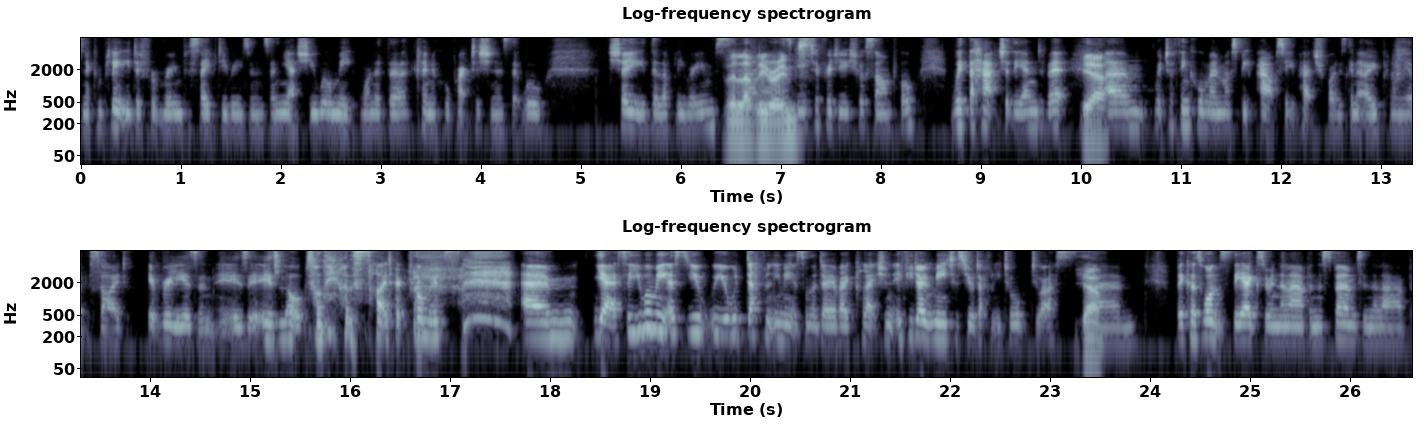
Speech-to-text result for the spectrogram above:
in a completely different room for safety reasons. And yes, you will meet one of the clinical practitioners that will show you the lovely rooms. The lovely ask rooms. You to produce your sample with the hatch at the end of it. Yeah. um, which I think all men must be absolutely petrified is going to open on the other side. It really isn't. It is. It is locked on the other side. I promise. um, yeah. So you will meet us. You you would definitely meet us on the day of egg collection. If you don't meet us, you'll definitely talk to us. Yeah. Um, because once the eggs are in the lab and the sperm's in the lab,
